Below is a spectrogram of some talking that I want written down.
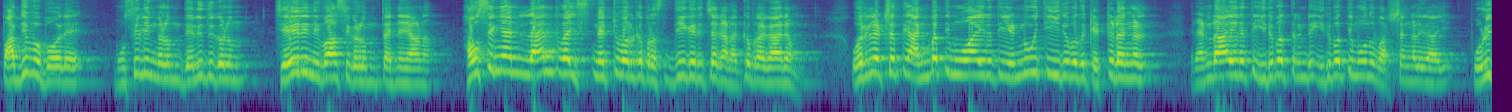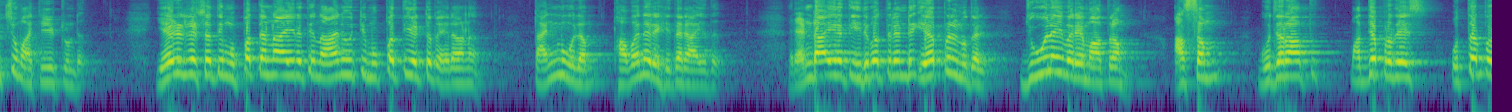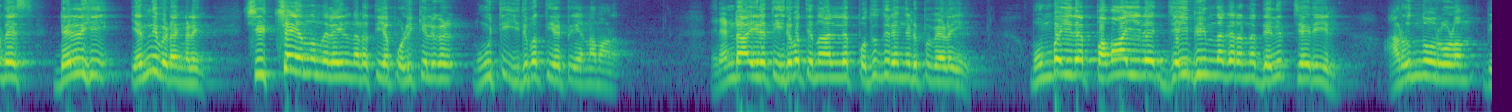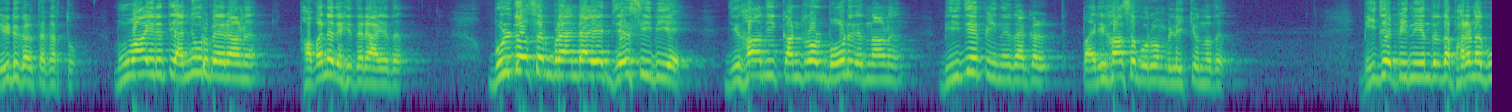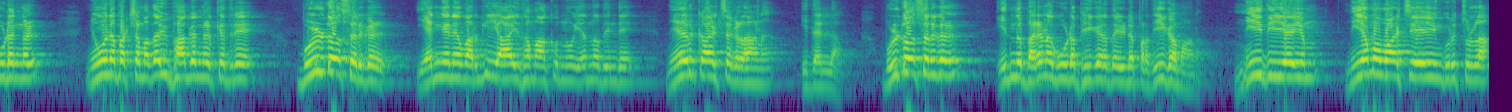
പതിവ് പോലെ മുസ്ലിങ്ങളും ദലിതുകളും ചേരി നിവാസികളും തന്നെയാണ്. Housing and land rights network പ്രസിദ്ധീകരിച്ച കണക്ക് പ്രകാരം ഒരു ലക്ഷത്തി അൻപത്തി മൂവായിരത്തി എണ്ണൂറ്റി ഇരുപത് കെട്ടിടങ്ങൾ രണ്ടായിരത്തി ഇരുപത്തിരണ്ട് ഇരുപത്തിമൂന്ന് വർഷങ്ങളിലായി പൊളിച്ചു മാറ്റിയിട്ടുണ്ട്. ഏഴ് ലക്ഷത്തി മുപ്പത്തെണ്ണായിരത്തി നാനൂറ്റി മുപ്പത്തിയെട്ട് പേരാണ് തന്മൂലം ഭവനരഹിതരായത്. രണ്ടായിരത്തി ഇരുപത്തിരണ്ട് ഏപ്രിൽ മുതൽ ജൂലൈ വരെ മാത്രം അസം ഗുജറാത്ത് മധ്യപ്രദേശ് ഉത്തർപ്രദേശ് ഡൽഹി എന്നിവിടങ്ങളിൽ ശിക്ഷ എന്ന നിലയിൽ നടത്തിയ പൊളിക്കലുകൾ നൂറ്റി ഇരുപത്തിയെട്ട് എണ്ണമാണ്. രണ്ടായിരത്തി ഇരുപത്തിനാലിലെ പൊതു തിരഞ്ഞെടുപ്പ് വേളയിൽ മുംബൈയിലെ പവായിലെ ജയ് ഭീം നഗർ എന്ന ദലിത് ചേരിയിൽ അറുന്നൂറോളം വീടുകൾ തകർത്തു. മൂവായിരത്തി അഞ്ഞൂറ് പേരാണ് ഭവനരഹിതരായത്. ബുൾഡോസർ ബ്രാൻഡായ ജെ സി ബിയെ ജിഹാദി കൺട്രോൾ ബോർഡ് എന്നാണ് ബി ജെ പി നേതാക്കൾ പരിഹാസപൂർവം വിളിക്കുന്നത്. ബി ജെ പി നിയന്ത്രിത ഭരണകൂടങ്ങൾ ന്യൂനപക്ഷ മതവിഭാഗങ്ങൾക്കെതിരെ ബുൾഡോസറുകൾ എങ്ങനെ വർഗീയായുധമാക്കുന്നു എന്നതിന്റെ നേർക്കാഴ്ചകളാണ് ഇതെല്ലാം. ബുൾഡോസറുകൾ ഇന്ന് ഭരണകൂട ഭീകരതയുടെ പ്രതീകമാണ്. നീതിയെയും നിയമവാഴ്ചയെയും കുറിച്ചുള്ള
